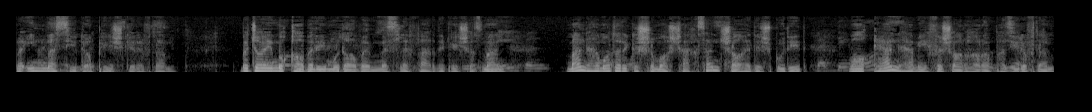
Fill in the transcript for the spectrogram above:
و این مسیر را پیش گرفتم. به جای مقابله مداوم مثل فرد پیش از من من همانطور که شما شخصا شاهدش بودید واقعا همه فشارها را پذیرفتم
